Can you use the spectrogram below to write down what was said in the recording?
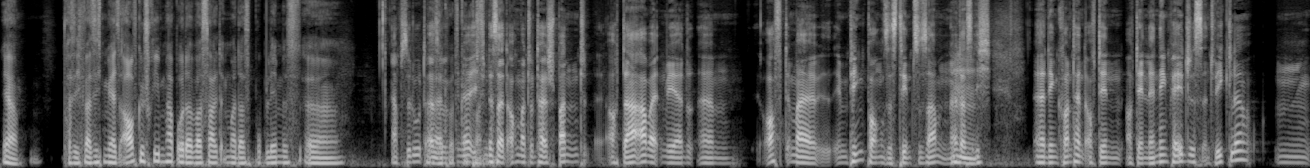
ja, was ich, was ich mir jetzt aufgeschrieben habe oder was halt immer das Problem ist. Äh, Absolut, also ne, ich finde das halt auch mal total spannend. Auch da arbeiten wir ähm, oft immer im Ping-Pong-System zusammen, ne, mhm. dass ich äh, den Content auf den, auf den Landing-Pages entwickle mh, mm,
